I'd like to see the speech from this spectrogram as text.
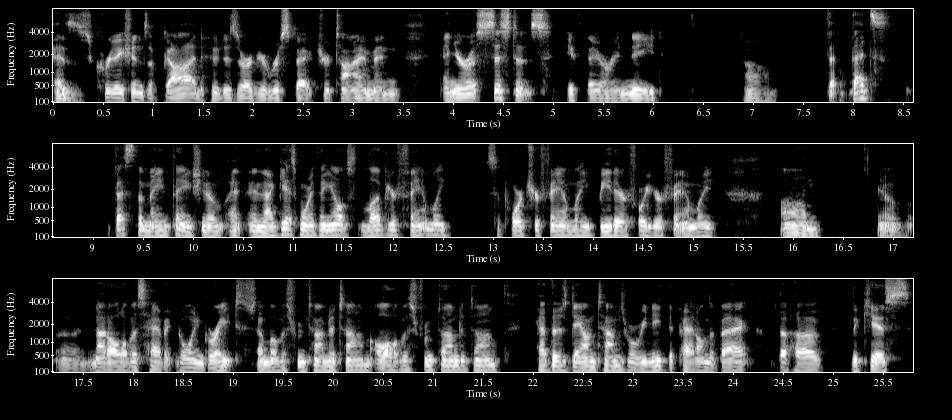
as creations of God who deserve your respect, your time, and and your assistance if they are in need. Um, that that's that's the main things, you know. And, and, I guess more than anything else, love your family, support your family, be there for your family. Um, you know, uh, not all of us have it going great. Some of us from time to time, all of us from time to time, have those down times where we need the pat on the back, the hug, the kiss,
